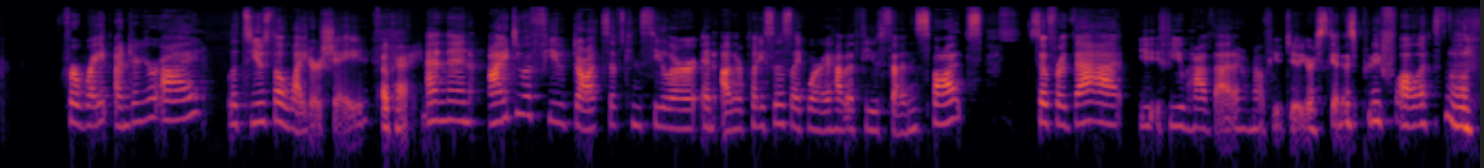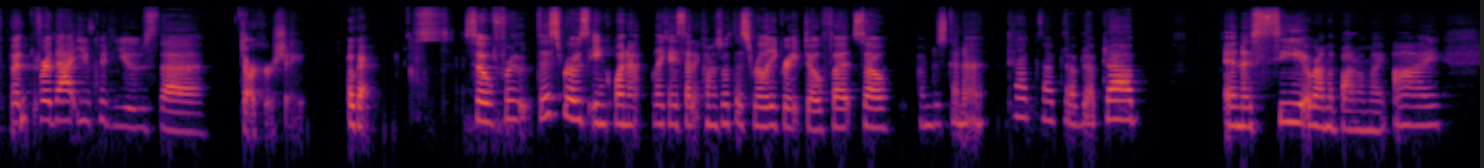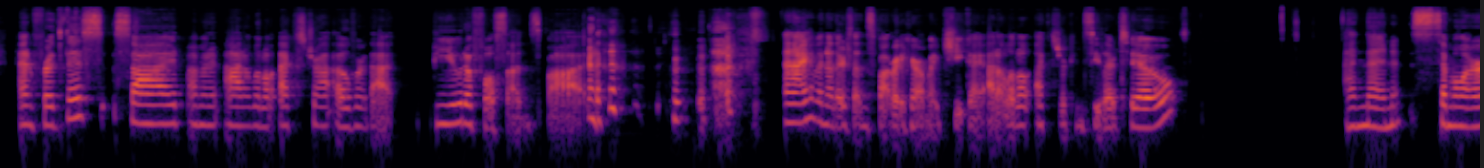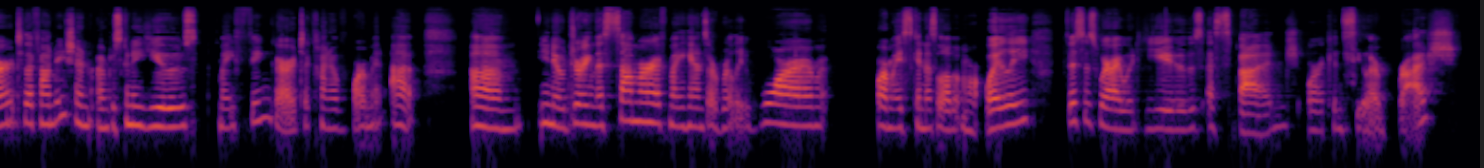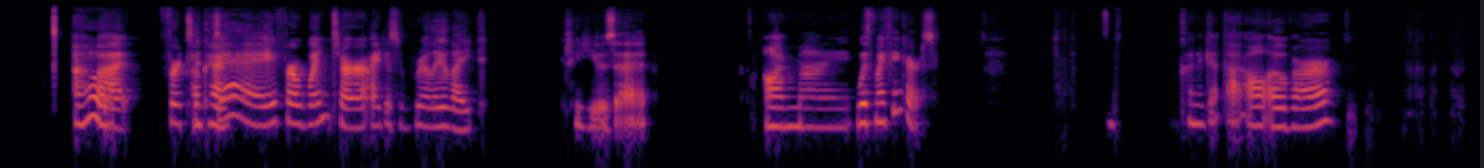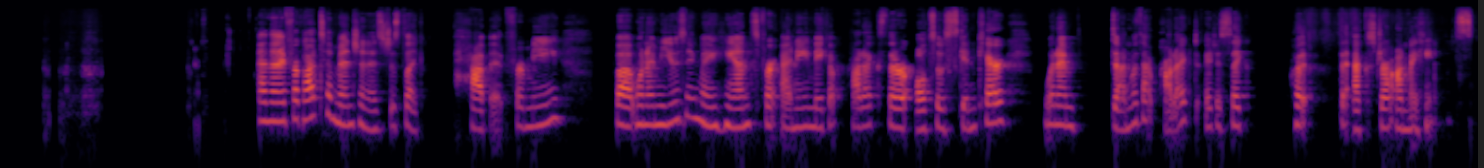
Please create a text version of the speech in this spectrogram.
for right under your eye, let's use the lighter shade. Okay. And then I do a few dots of concealer in other places, like where I have a few sunspots. So for that, if you have that, I don't know if you do, your skin is pretty flawless. Oh, But for that, you could use the darker shade. okay. So for this rose Inc one, like I said, it comes with this really great doe foot. So I'm just gonna dab, dab, dab, dab, dab, and a C around the bottom of my eye. And for this side, I'm gonna add a little extra over that beautiful sunspot. and I have another sunspot right here on my cheek. I add a little extra concealer too. And then, similar to the foundation, I'm just going to use my finger to kind of warm it up. Um, you know, during the summer, if my hands are really warm or my skin is a little bit more oily, this is where I would use a sponge or a concealer brush. Oh, But for okay. today, for winter, I just really like to use it on my with my fingers. kind of get that all over. And then I forgot to mention it's just like habit for me. But when I'm using my hands for any makeup products that are also skincare, when I'm done with that product, I just like put the extra on my hands.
